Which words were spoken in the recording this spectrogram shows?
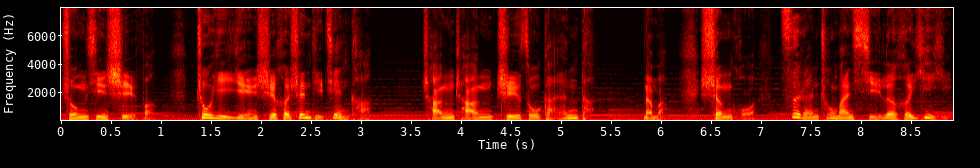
忠心侍奉，注意饮食和身体健康，常常知足感恩等，那么生活自然充满喜乐和意义，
